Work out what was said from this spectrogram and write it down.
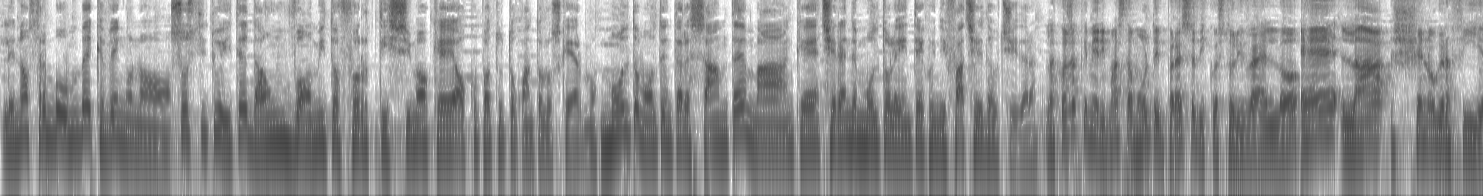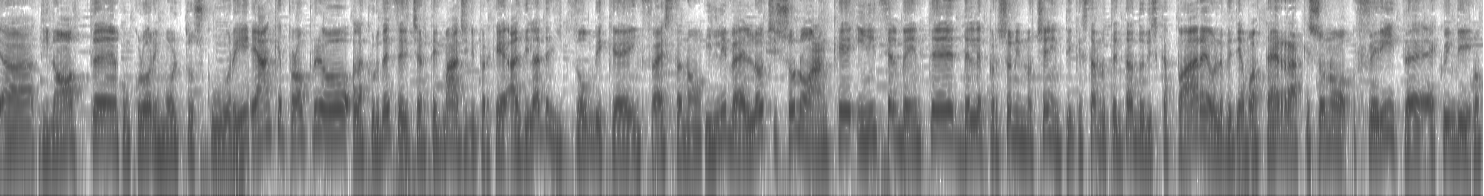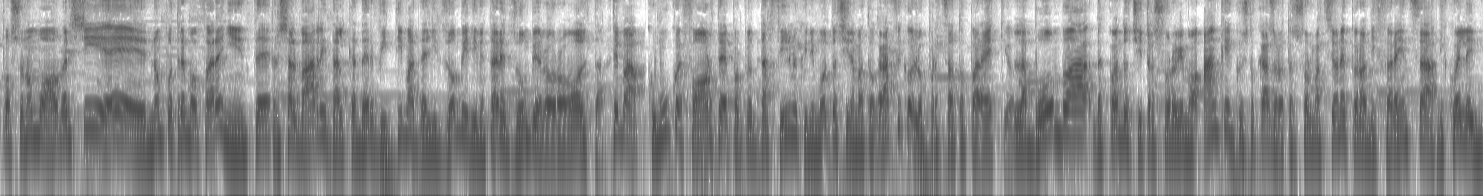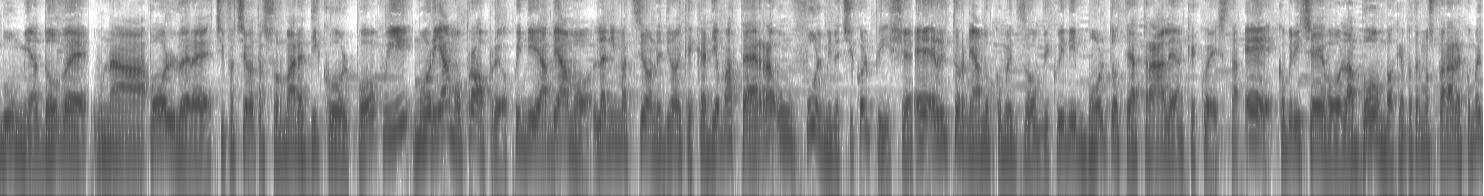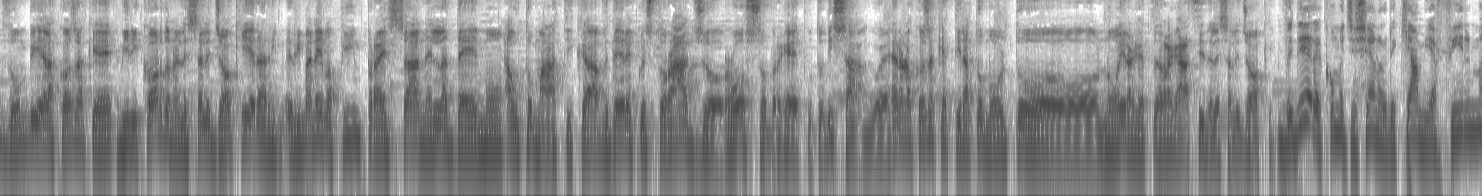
le nostre bombe che vengono sostituite da un vomito fortissimo che occupa tutto quanto lo schermo. Molto molto interessante, ma anche ci rende molto lenti e quindi facili da uccidere. La cosa che mi è rimasta molto impressa di questo livello è la scenografia di notte con colori molto scuri e anche proprio la crudezza di certe immagini, perché al di là degli zombie che infestano il livello, ci sono anche inizialmente delle persone innocenti che stanno tentando di scappare o le vediamo a terra che sono ferite e quindi non possono muoversi e non potremo fare niente per salvarli dal cadere vittima degli zombie e diventare zombie a loro volta. Tema comunque forte proprio da film, quindi molto cinematografico e l'ho apprezzato parecchio. La bomba da quando ci trasformiamo, anche in questo caso la trasformazione però a differenza di quella in Mummia dove una polvere ci faceva trasformare di colpo, qui moriamo proprio, quindi abbiamo l'animazione di noi che cadiamo a terra, un fulmine ci colpisce e ritorniamo come zombie, quindi molto teatrale anche questa. E come dicevo, la bomba che potremmo sparare come zombie è la cosa che mi ricordo nelle sale giochi era, rimaneva più impressa nella demo automatica, vedere questo raggio rosso perché è appunto di sangue, era una cosa che ha attirato molto noi ragazzi delle sale giochi. Vedere come ci siano richiami a film,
